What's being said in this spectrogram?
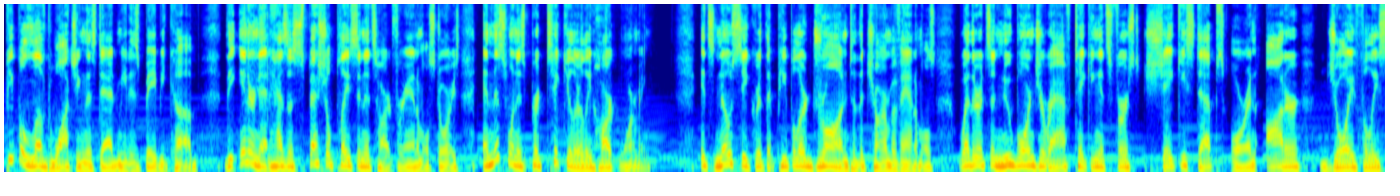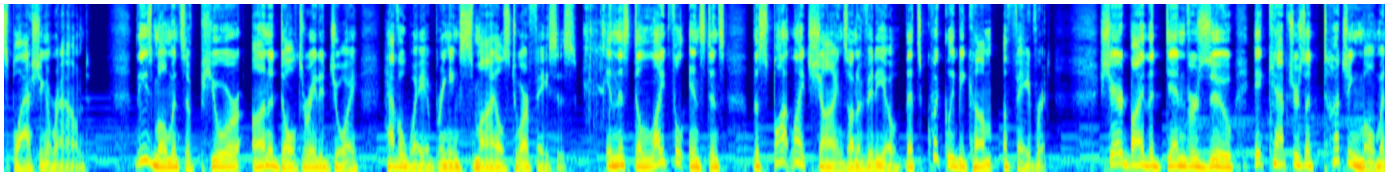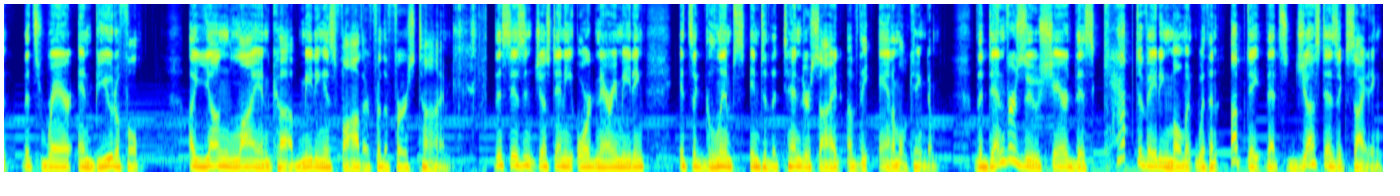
People loved watching this dad meet his baby cub. The internet has a special place in its heart for animal stories, and this one is particularly heartwarming. It's no secret that people are drawn to the charm of animals, whether it's a newborn giraffe taking its first shaky steps or an otter joyfully splashing around. These moments of pure, unadulterated joy have a way of bringing smiles to our faces. In this delightful instance, the spotlight shines on a video that's quickly become a favorite. Shared by the Denver Zoo, it captures a touching moment that's rare and beautiful. A young lion cub meeting his father for the first time. This isn't just any ordinary meeting, it's a glimpse into the tender side of the animal kingdom. The Denver Zoo shared this captivating moment with an update that's just as exciting.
